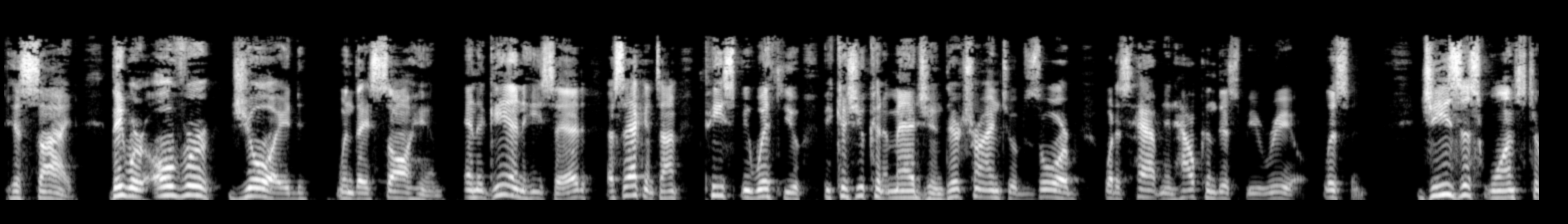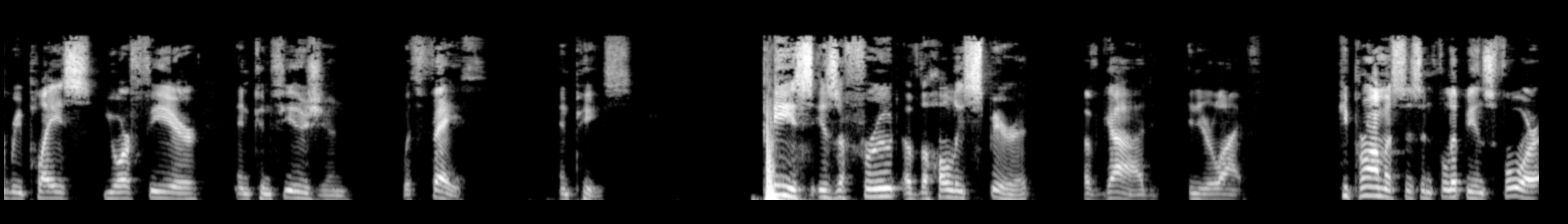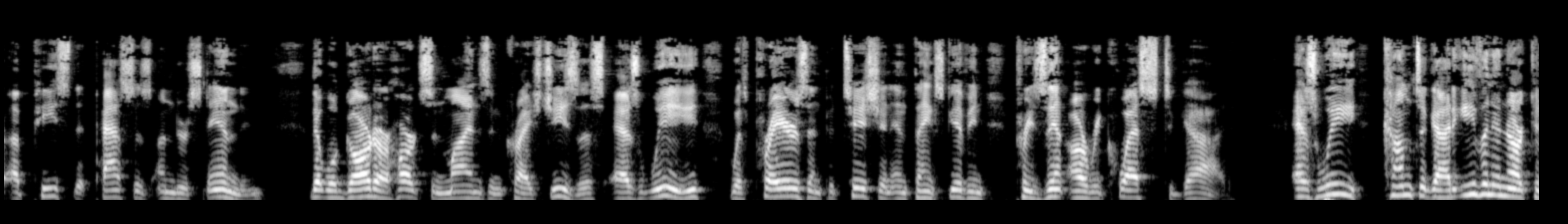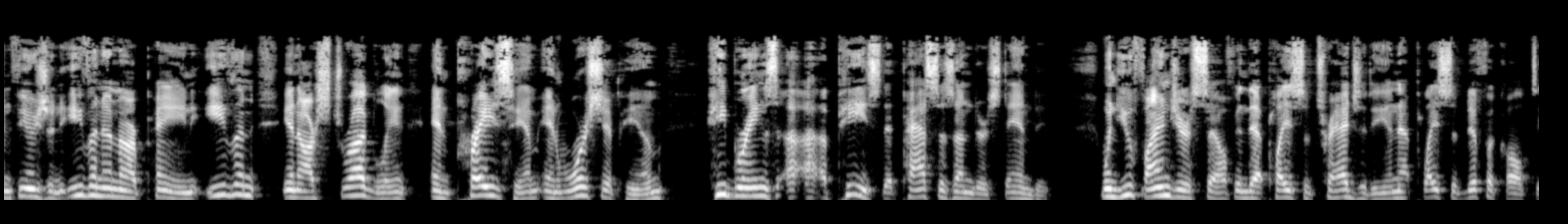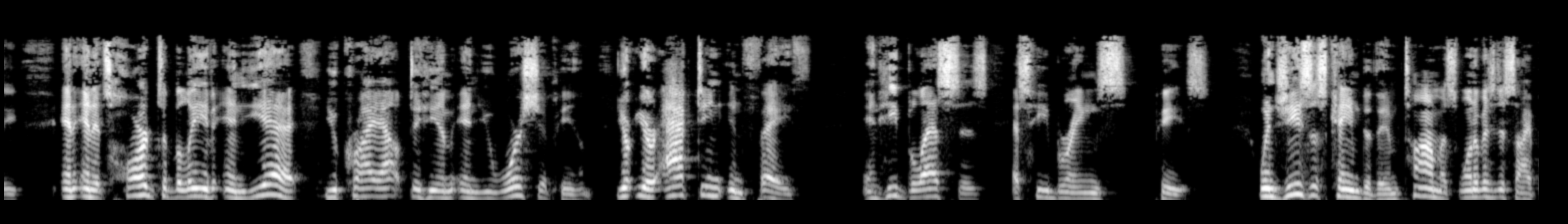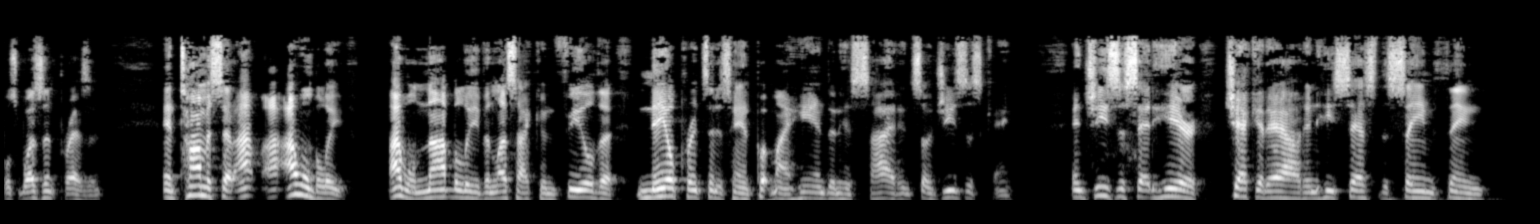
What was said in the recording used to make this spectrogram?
his side. They were overjoyed when they saw him. And again, he said, a second time, peace be with you, because you can imagine they're trying to absorb what is happening. How can this be real? Listen, Jesus wants to replace your fear and confusion with faith and peace. Peace is a fruit of the Holy Spirit of God in your life. He promises in Philippians 4 a peace that passes understanding that will guard our hearts and minds in Christ Jesus as we, with prayers and petition and thanksgiving, present our requests to God. As we come to God, even in our confusion, even in our pain, even in our struggling, and praise Him and worship Him, he brings a, a peace that passes understanding. When you find yourself in that place of tragedy, in that place of difficulty, and, and it's hard to believe, and yet you cry out to Him and you worship Him. You're, you're acting in faith, and He blesses as He brings peace. When Jesus came to them, Thomas, one of His disciples, wasn't present. And Thomas said, I, I, I won't believe. I will not believe unless I can feel the nail prints in his hand, put my hand in his side. And so Jesus came. And Jesus said, Here, check it out. And he says the same thing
